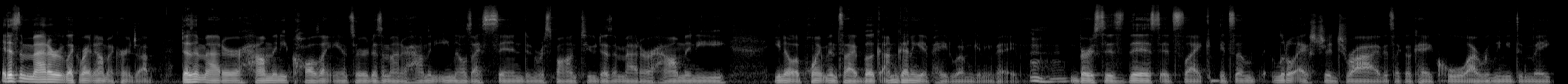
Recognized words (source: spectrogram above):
it doesn't matter. Like right now, my current job doesn't matter how many calls I answer, doesn't matter how many emails I send and respond to, doesn't matter how many you know, appointments I book, I'm gonna get paid what I'm getting paid. Mm-hmm. Versus this, it's like it's a little extra drive. It's like, okay, cool. I really need to make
